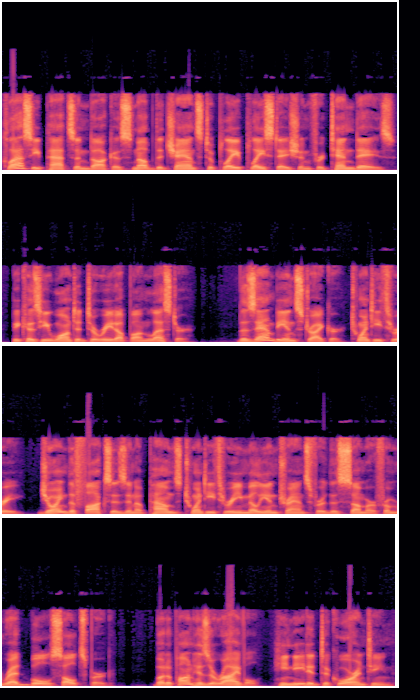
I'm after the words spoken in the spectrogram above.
Classy Patson Daka snubbed the chance to play PlayStation for 10 days because he wanted to read up on Leicester. The Zambian striker, 23, joined the Foxes in a £23 million transfer this summer from Red Bull Salzburg. But upon his arrival, he needed to quarantine.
